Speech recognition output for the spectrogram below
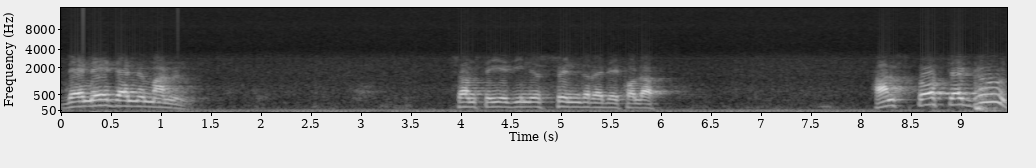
Hvem er denne mannen som sier 'dine syndere er deg forlatt'? Han spotter Gud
